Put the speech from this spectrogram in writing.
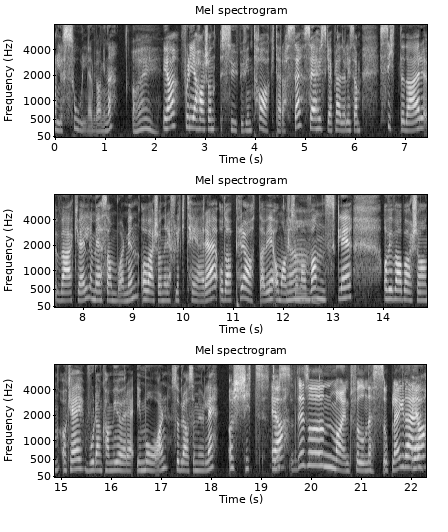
alle solnedgangene. Oi. Ja, fordi jeg har sånn superfin takterrasse, så jeg husker jeg pleide å liksom sitte der hver kveld med samboeren min og være sånn reflektere, og da prata vi om alt som var vanskelig, og vi var bare sånn OK, hvordan kan vi gjøre i morgen så bra som mulig? Å, shit. Det, er Ja. det er sånn mindfulness-opplegg. Det er Ja,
